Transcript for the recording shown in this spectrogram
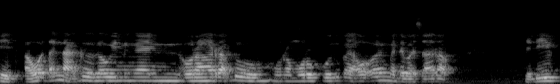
eh awak tak nak ke kahwin dengan orang Arab tu? Orang Morocco tu kan awak kan ada bahasa Arab. Jadi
